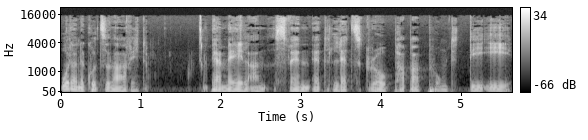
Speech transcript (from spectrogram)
Oder eine kurze Nachricht per Mail an sven at letsgrowpapa.de.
